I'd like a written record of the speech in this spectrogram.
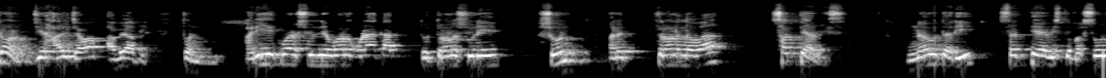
ત્રણ જે હાલ જવાબ આવ્યો આપણે. તો ફરી એકવાર શૂન્ય વાળો ગુણાકાર. તો ત્રણ શૂન્ય શૂન્ય અને ત્રણ નવા સત્યાવીસ. નવ તરી સત્યાવીસ. તો બસો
